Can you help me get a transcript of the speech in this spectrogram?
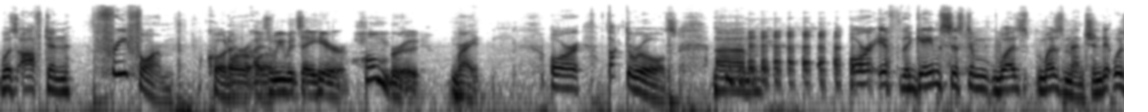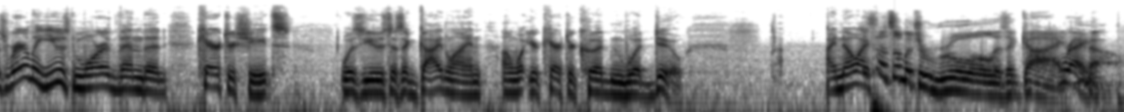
was often freeform, quote Or unquote. as we would say here, homebrewed. Right. Or fuck the rules. Um, or if the game system was was mentioned, it was rarely used more than the character sheets was used as a guideline on what your character could and would do. I know I It's not so much a rule as a guide. Right. You know.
